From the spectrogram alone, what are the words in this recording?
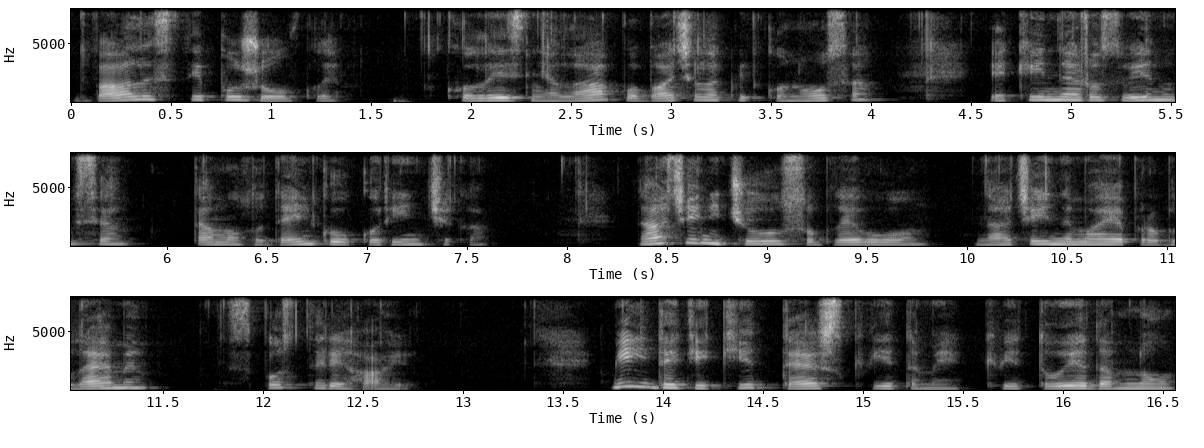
два листи пожовкли. Коли зняла, побачила квітконоса, який не розвинувся, та молоденького корінчика. Наче нічого особливого, наче й немає проблеми, спостерігаю. Мій дикий кіт теж з квітами, квітує давно.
